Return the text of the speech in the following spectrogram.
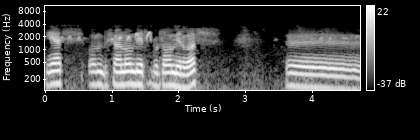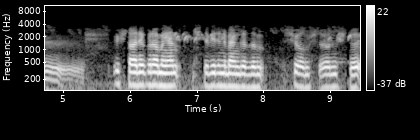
diğer 11, şu an 11 burada 11 var. Ee, 3 tane kıramayan işte birini ben kırdım şey olmuştu ölmüştü.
